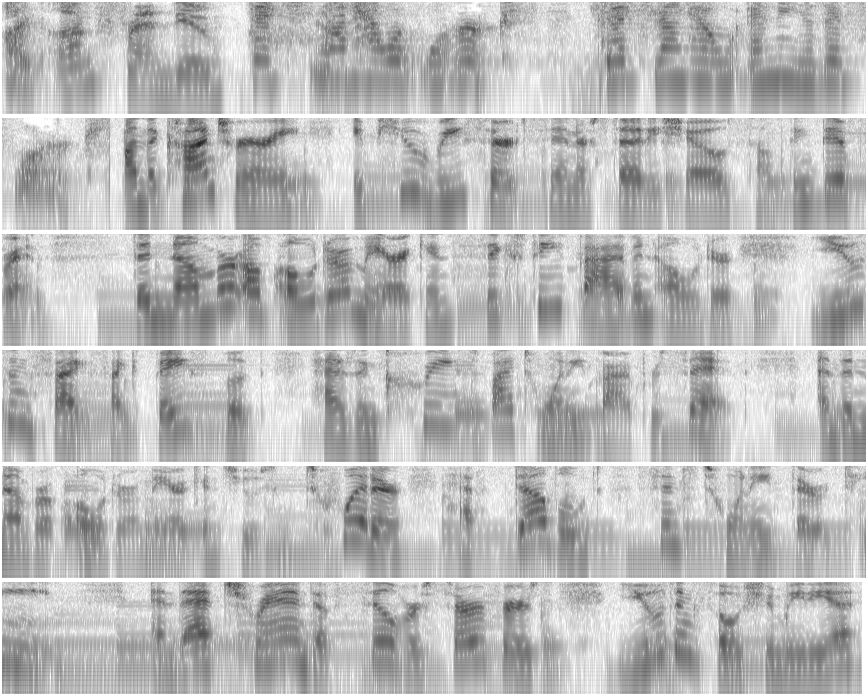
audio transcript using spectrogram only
I'd unfriend you. That's not how it works. That's not how any of this works. On the contrary, a Pew Research Center study shows something different. The number of older Americans 65 and older using sites like Facebook has increased by 25%, and the number of older Americans using Twitter have doubled since 2013. And that trend of silver surfers using social media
